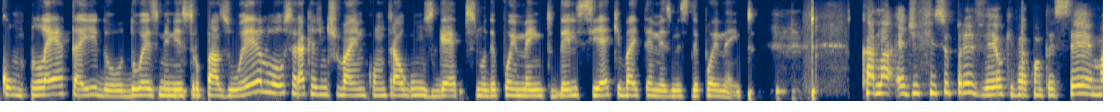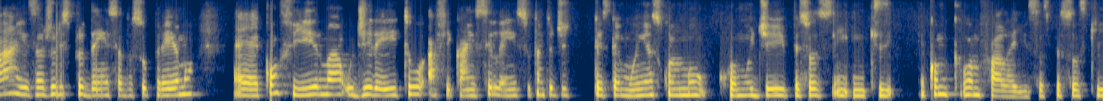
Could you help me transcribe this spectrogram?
completa aí do, do ex-ministro Pazuello ou será que a gente vai encontrar alguns gaps no depoimento dele, se é que vai ter mesmo esse depoimento? Carla, é difícil prever o que vai acontecer, mas a jurisprudência do Supremo é, confirma o direito a ficar em silêncio, tanto de testemunhas como, como de pessoas em, em como, como fala isso? As pessoas que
